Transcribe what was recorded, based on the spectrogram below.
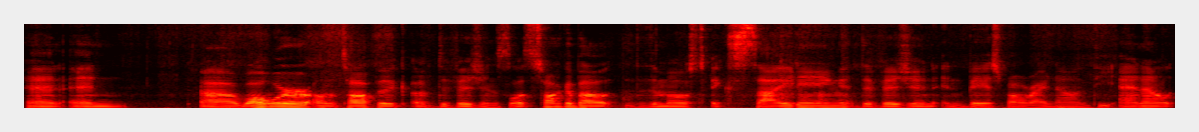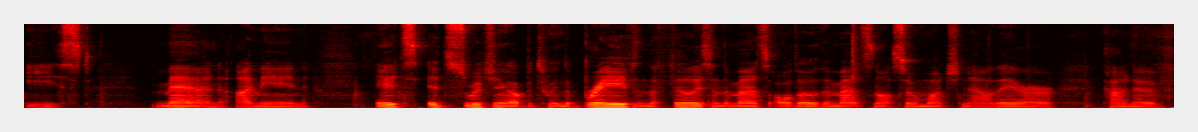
and and uh, while we're on the topic of divisions, let's talk about the most exciting division in baseball right now, the NL East. Man, I mean, it's it's switching up between the Braves and the Phillies and the Mets. Although the Mets not so much now; they are kind of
